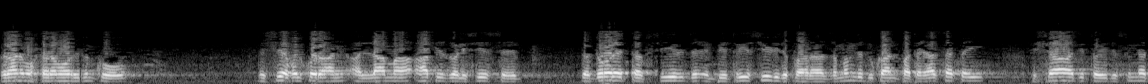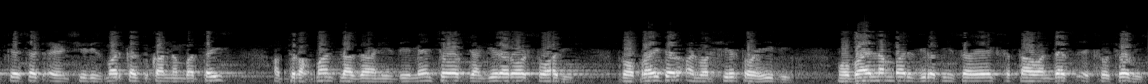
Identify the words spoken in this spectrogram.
گران مخترم عوردن کو دا شیخ القرآن علامہ آفز والی سیز سے دا دور تفسیر دا ایم پی تری سیڈی دا پارا زمنگ دا دکان پتہ یاد ساتی اشاعت توحید سنت کیسٹ اینڈ سیڈیز مرکز دکان نمبر تیئیس عبدالرحمان پلازا نزد مین چوک جہانگیرہ روڈ سوادی پروپرائٹر انور شیر توحیدی موبائل نمبر زیرو تین سو ایک ستاون دس ایک سو چوبیس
